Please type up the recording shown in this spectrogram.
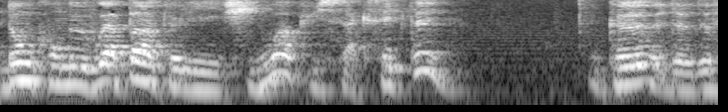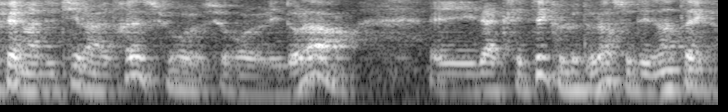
Donc on ne voit pas que les Chinois puissent accepter que de, faire un, de tirer un trait sur, sur les dollars et d'accepter que le dollar se désintègre.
